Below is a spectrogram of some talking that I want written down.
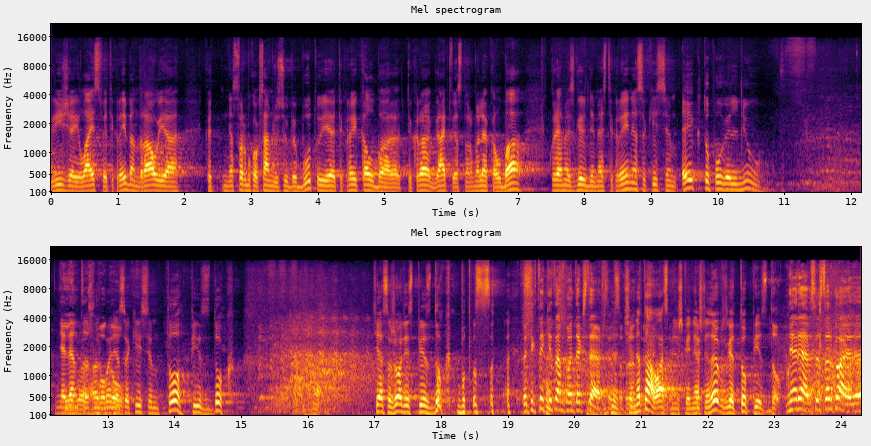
grįžę į laisvę tikrai bendrauja, kad nesvarbu, koks amžius jų bebūtų, jie tikrai kalba tikra gatvės normalia kalba, kurią mes girdime, mes tikrai nesakysim, eik tu puvelnių. Nelemtas žmogus. nesakysim, tu pizduk. Tiesa, žodis pizduk bus. Bet tik tai kitam kontekste, aš taip suprantu. Čia ne tavo asmeniškai, ne aš nenoriu pasakyti, tu pizduk. Ne, ne, viskas tvarkoja.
